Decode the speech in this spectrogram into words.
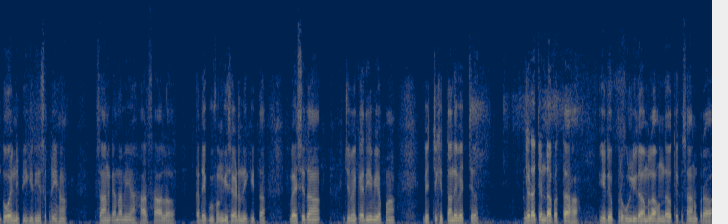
ਦੋ ਐਨਪੀਕੇ ਦੀਆਂ ਸਪਰੇਹਾਂ। ਕਿਸਾਨ ਕਹਿੰਦਾ ਵੀ ਹਰ ਸਾਲ ਕਦੇ ਕੋਈ ਫੰਗੀਸਾਈਡ ਨਹੀਂ ਕੀਤਾ। ਵੈਸੇ ਤਾਂ ਜਿਵੇਂ ਕਹਿ ਦਈਏ ਵੀ ਆਪਾਂ ਵਿੱਚ ਖੇਤਾਂ ਦੇ ਵਿੱਚ ਜਿਹੜਾ ਝੰਡਾ ਪੱਤਾ ਆ, ਇਹਦੇ ਉੱਪਰ ਹੁੱਲੀ ਦਾ ਅਮਲਾ ਹੁੰਦਾ, ਉੱਥੇ ਕਿਸਾਨ ਭਰਾ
